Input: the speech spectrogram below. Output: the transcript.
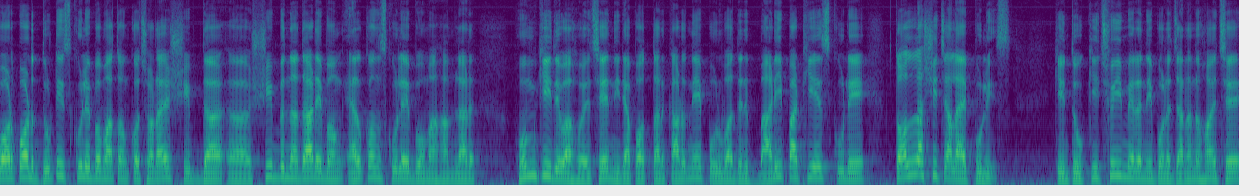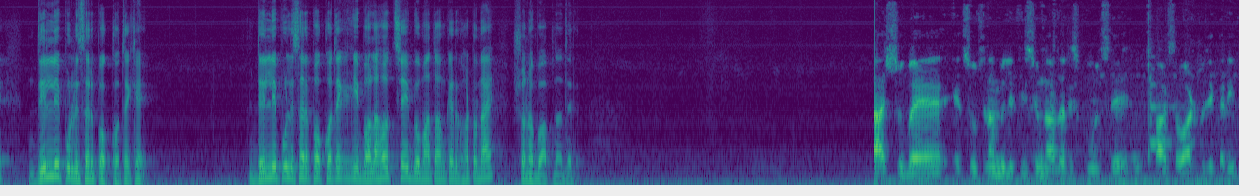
পরপর দুটি স্কুলে বোমাতঙ্ক ছড়ায় শিবদা আহ, শিবনাদার এবং অ্যালকন স্কুলে বোমা হামলার হুমকি দেওয়া হয়েছে নিরাপত্তার কারণে পড়ুয়াদের বাড়ি পাঠিয়ে স্কুলে তল্লাশি চালায় পুলিশ কিন্তু কিছুই মেলেনি বলে জানানো হয়েছে দিল্লি পুলিশের পক্ষ থেকে দিল্লি পুলিশের পক্ষ থেকে কি বলা হচ্ছে এই বোমাতঙ্কের ঘটনায় শোনাবো আপনাদের आज सुबह एक सूचना मिली थी शिवनादर स्कूल से आठ सवा आठ बजे करीब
